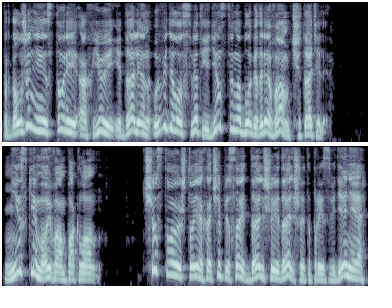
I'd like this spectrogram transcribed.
продолжение истории о Хьюи и Далиан увидело свет единственно благодаря вам, читатели. Низкий мой вам поклон. Чувствую, что я хочу писать дальше и дальше это произведение,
